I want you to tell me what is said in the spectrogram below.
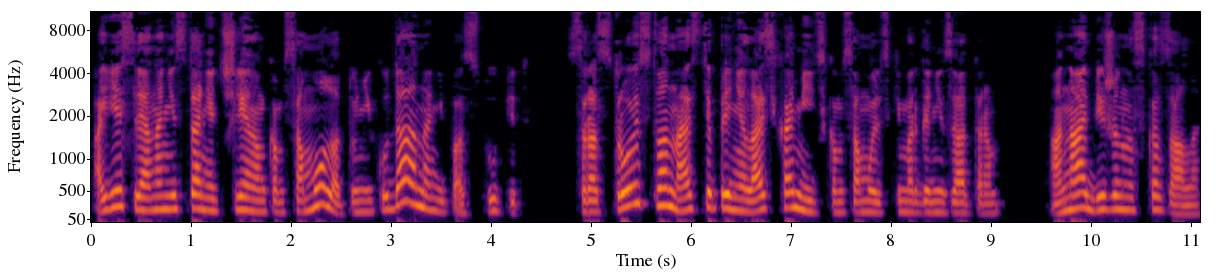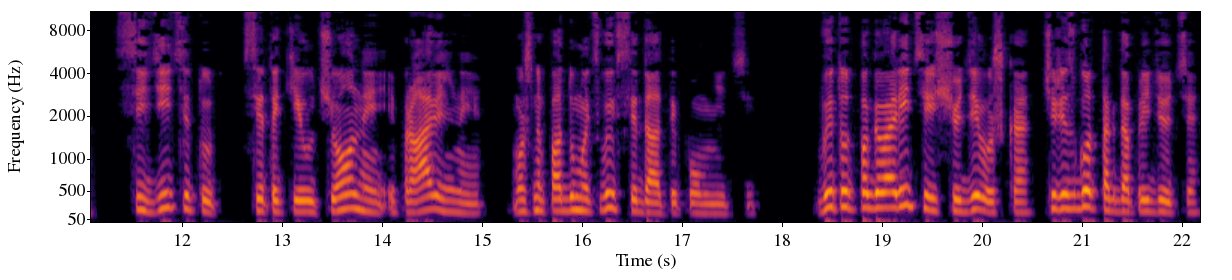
А если она не станет членом комсомола, то никуда она не поступит. С расстройства Настя принялась хамить комсомольским организаторам. Она обиженно сказала, «Сидите тут, все такие ученые и правильные. Можно подумать, вы все даты помните. Вы тут поговорите еще, девушка, через год тогда придете.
